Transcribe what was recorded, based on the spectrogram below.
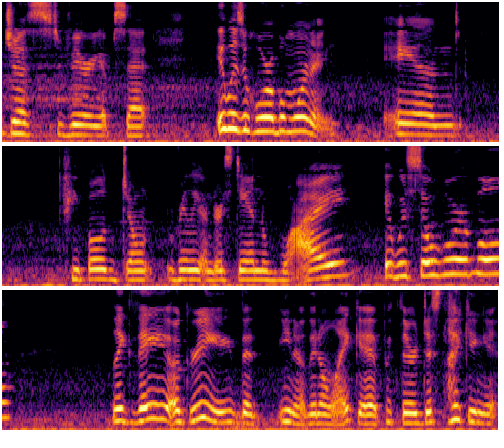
just very upset. It was a horrible morning and people don't really understand why it was so horrible. Like they agree that, you know, they don't like it, but they're disliking it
